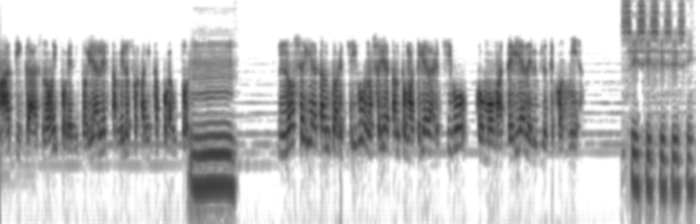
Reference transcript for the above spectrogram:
temáticas ¿no? y por editoriales, también los organiza por autor. Mm, No sería tanto archivo, no sería tanto materia de archivo como materia de biblioteconomía. sí, sí, sí, sí, sí.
